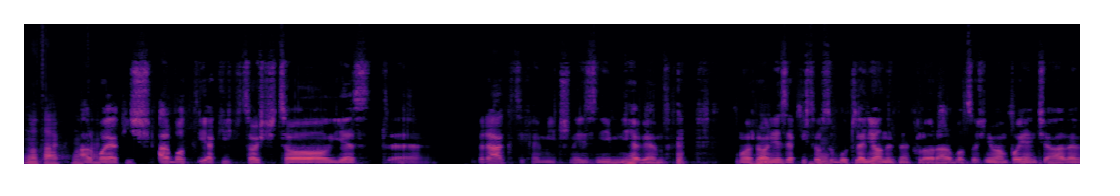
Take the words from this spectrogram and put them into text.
No tak. No albo tak. jakiś, albo jakiś coś, co jest e, w reakcji chemicznej z nim, nie wiem. Może on Mhm. jest w jakiś Mhm. sposób utleniony, ten chlor, albo coś, nie mam pojęcia, ale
